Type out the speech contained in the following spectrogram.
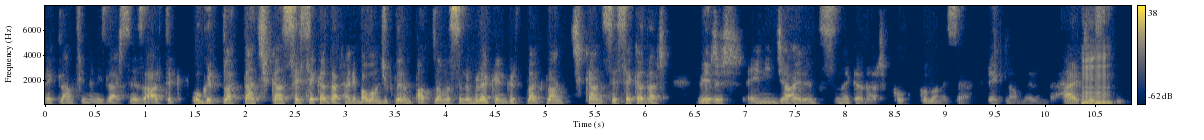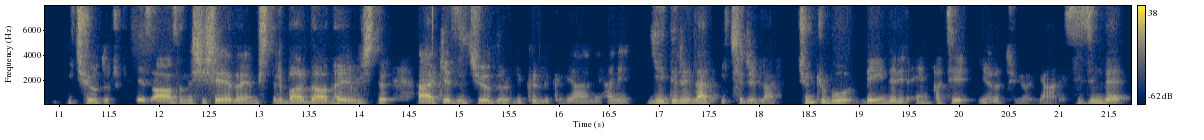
reklam filmini izlersiniz. Artık o gırtlaktan çıkan sese kadar hani baloncukların patlamasını bırakın gırtlaktan çıkan sese kadar verir. En ince ayrıntısına kadar Coca-Cola mesela reklamlarında. Herkes Hı-hı. içiyordur. Herkes ağzını şişeye dayamıştır, bardağa dayamıştır. Herkes içiyordur lıkır lıkır yani. Hani yedirirler, içirirler. Çünkü bu beyinde bir empati yaratıyor. Yani sizin de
